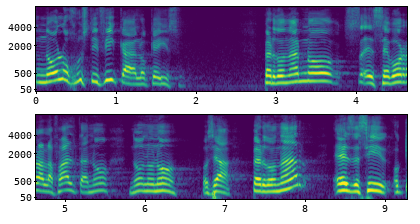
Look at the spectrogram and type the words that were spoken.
no, lo justifica lo que hizo. Perdonar no se, se, borra la falta, no, no, no, no. O sea, perdonar es decir, ok,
